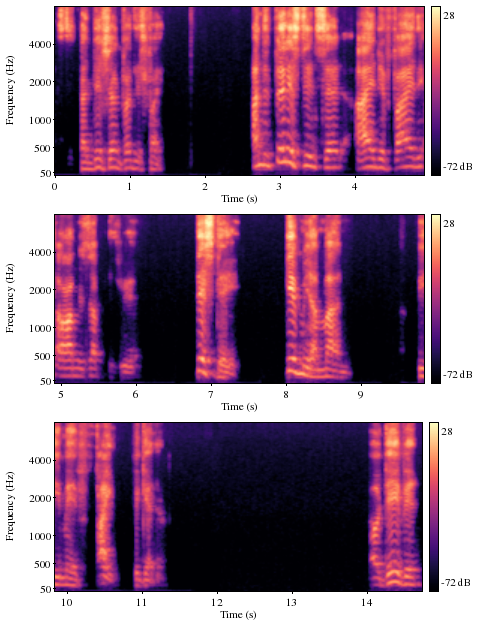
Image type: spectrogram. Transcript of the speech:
That's the condition for this fight. And the Philistines said, I defy the armies of Israel. This day, give me a man, we may fight together. Now David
